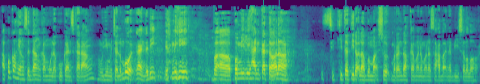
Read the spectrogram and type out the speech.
apakah yang sedang kamu lakukan sekarang? Bunyi macam lembut kan? Jadi yang ni uh, pemilihan kata lah. Kita tidaklah bermaksud merendahkan mana-mana sahabat Nabi SAW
